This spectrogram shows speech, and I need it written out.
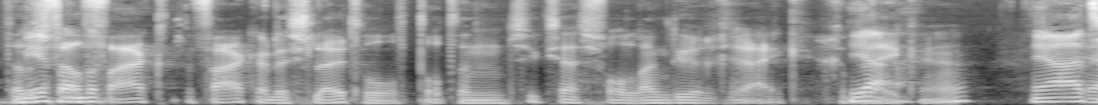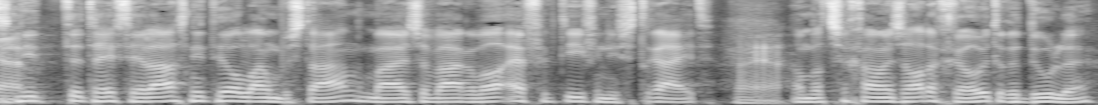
Dat is wel vaak, vaker de sleutel tot een succesvol langdurig rijk gebleken. Ja. Hè? Ja, het, is Niet, het heeft helaas niet heel lang bestaan, maar ze waren wel effectief in die strijd. Nou ja. Omdat ze gewoon, ze hadden grotere doelen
